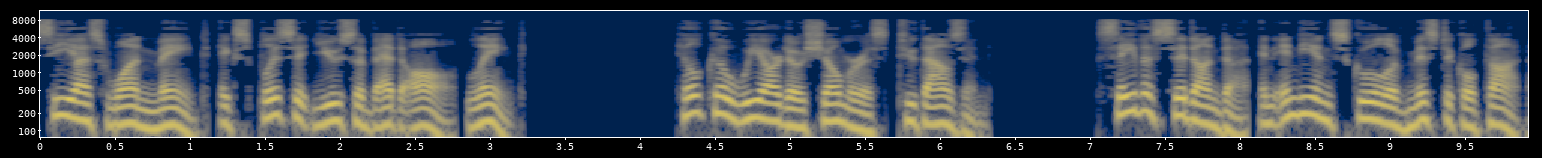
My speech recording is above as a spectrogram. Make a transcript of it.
CS1 maint, explicit use of et al., link. Hilko Wiardo Schomerus 2000. Saiva Siddhanta, an Indian school of mystical thought,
